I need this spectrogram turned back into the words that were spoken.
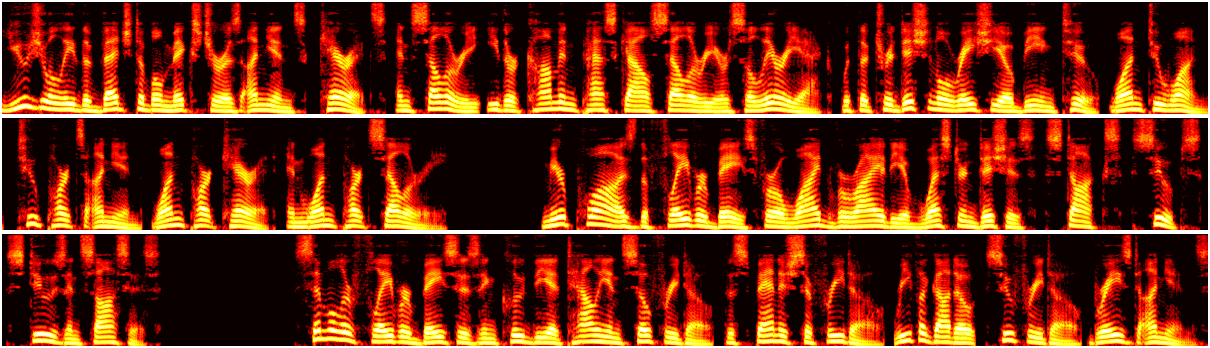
Usually the vegetable mixture is onions, carrots, and celery either common Pascal celery or celeriac, with the traditional ratio being 2, 1 to 1, 2 parts onion, 1 part carrot, and 1 part celery. Mirepoix is the flavor base for a wide variety of Western dishes, stocks, soups, stews and sauces. Similar flavor bases include the Italian soffritto, the Spanish sofrito, refogado, sufrito braised onions,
